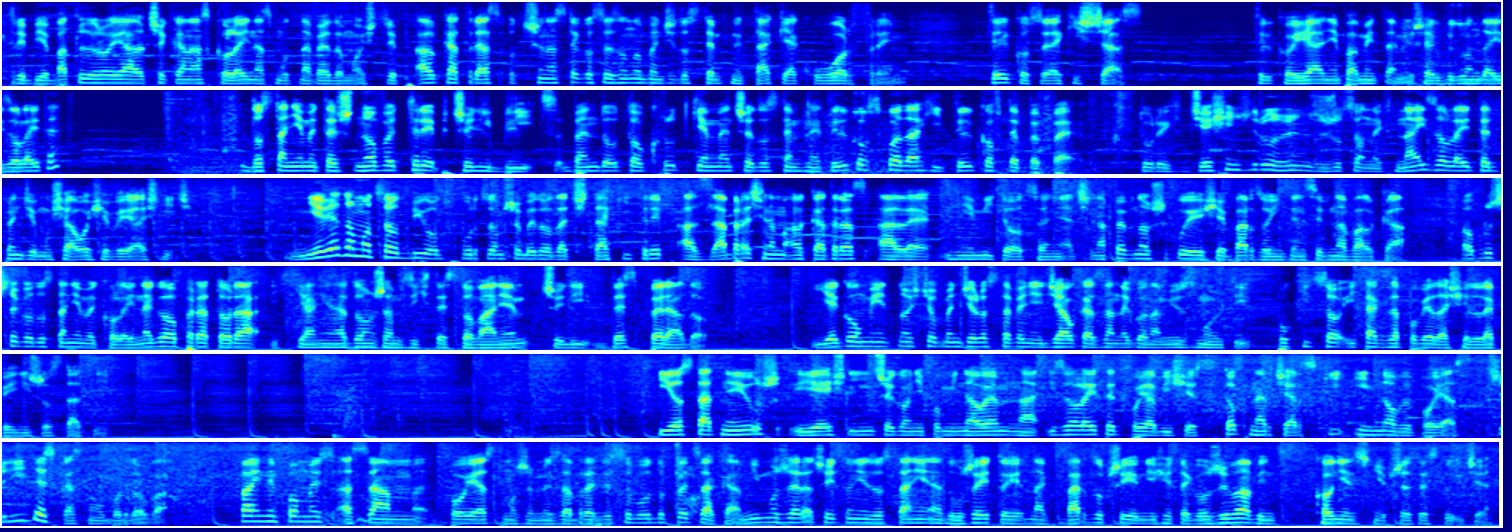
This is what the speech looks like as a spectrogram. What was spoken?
Trybie Battle Royale czeka nas kolejna smutna wiadomość. Tryb Alcatraz od 13 sezonu będzie dostępny tak jak Warframe. Tylko co jakiś czas. Tylko ja nie pamiętam już jak wygląda Isolated? Dostaniemy też nowy tryb, czyli Blitz. Będą to krótkie mecze dostępne tylko w składach i tylko w TPP, w których 10 drużyn zrzuconych na Isolated będzie musiało się wyjaśnić. Nie wiadomo co odbiło twórcom, żeby dodać taki tryb, a zabrać nam Alcatraz, ale nie mi to oceniać. Na pewno szykuje się bardzo intensywna walka. Oprócz tego dostaniemy kolejnego operatora, ja nie nadążam z ich testowaniem, czyli Desperado. Jego umiejętnością będzie rozstawianie działka znanego nam już multi. Póki co i tak zapowiada się lepiej niż ostatni. I ostatnie już, jeśli niczego nie pominąłem, na Isolated pojawi się stok narciarski i nowy pojazd, czyli deska snowboardowa. Fajny pomysł, a sam pojazd możemy zabrać ze sobą do plecaka. Mimo, że raczej to nie zostanie na dłużej, to jednak bardzo przyjemnie się tego używa, więc koniecznie przetestujcie.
